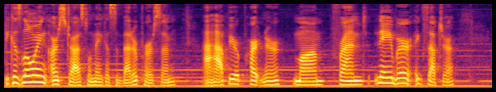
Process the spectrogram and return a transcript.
because lowering our stress will make us a better person, a happier partner, mom, friend, neighbor, etc.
